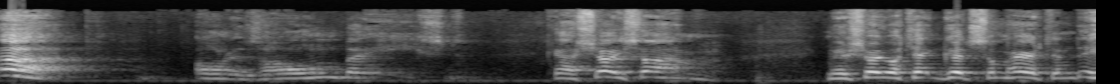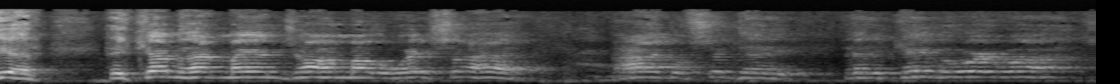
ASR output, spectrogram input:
up on his own beast. Can I show you something? Let me show you what that good Samaritan did. He came to that man John by the wayside. Bible said that he, that he came to where he was,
